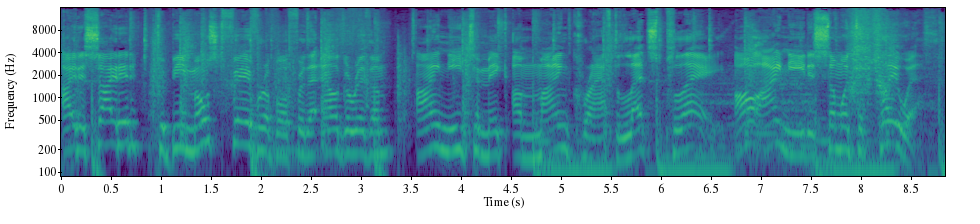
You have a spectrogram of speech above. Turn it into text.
I decided to be most favorable for the algorithm. I need to make a Minecraft Let's Play. All I need is someone to play with.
